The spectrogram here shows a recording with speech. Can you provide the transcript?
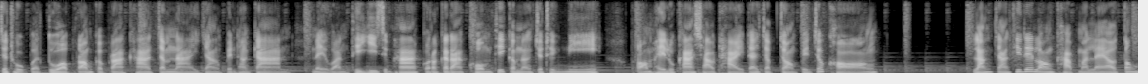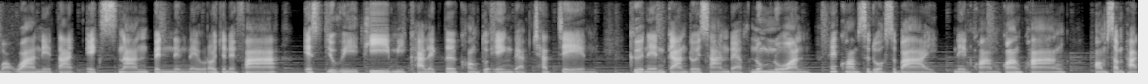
จะถูกเปิดตัวพร้อมกับราคาจำหน่ายอย่างเป็นทางการ ในวันที่ 25 กรกฎาคมที่กำลังจะถึงนี้ พร้อมให้ลูกค้าชาวไทยได้จับจองเป็นเจ้าของ หลังจากที่ได้ลองขับมาแล้วต้องบอกว่า Neta X นั้นเป็นหนึ่งในรถยนต์ไฟฟ้า SUV ที่มีคาแรคเตอร์ของตัวเองแบบชัดเจน คือเน้นการโดยสารแบบนุ่มนวลให้ความสะดวกสบาย เน้นความกว้างขวางพร้อมสัมผัส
